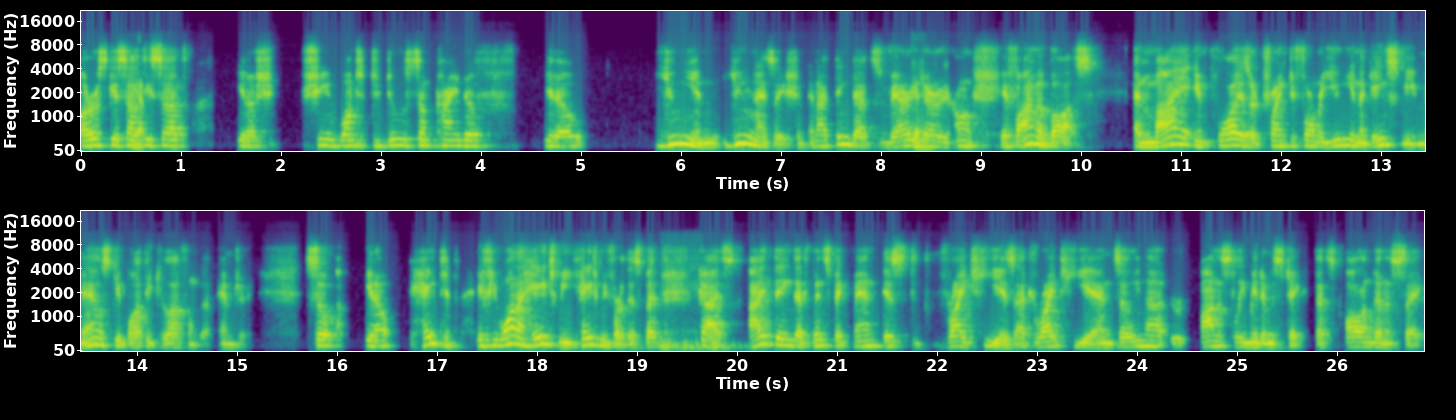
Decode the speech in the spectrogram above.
Or uske saath hi saath, you know, she, she wanted to do some kind of, you know, union unionization and i think that's very Correct. very wrong if i'm a boss and my employers are trying to form a union against me मैं उसके बहुत ही खिलाफ हूँगा, mj so you know hate it. If you want to hate me hate me for this. But guys i think that vince mcmahon is right. He is at right here. And zelina honestly made a mistake. That's all i'm going to say.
